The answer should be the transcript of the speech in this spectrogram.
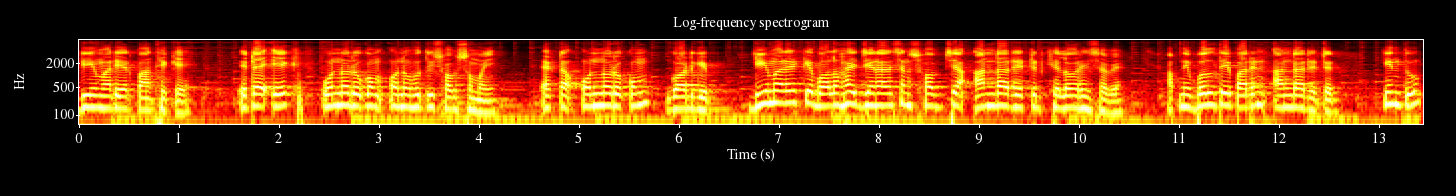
ডি মারিয়ার পা থেকে। এটা এক অন্যরকম অনুভূতি সবসময় একটা অন্যরকম গড গিফট। ডি মারিয়াকে বলা হয় জেনারেশন সবচেয়ে আন্ডার রেটেড খেলোয়াড় হিসাবে। আপনি বলতেই পারেন আন্ডার রেটেড কিন্তু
